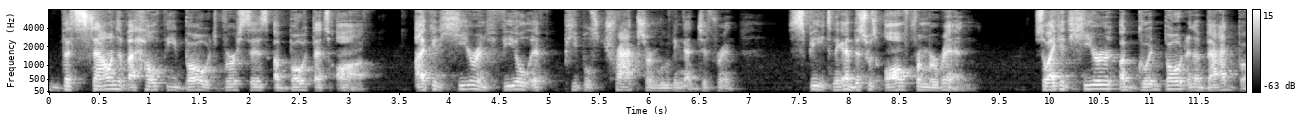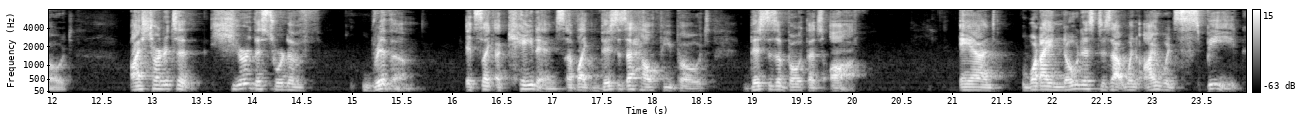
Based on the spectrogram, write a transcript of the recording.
the sound of a healthy boat versus a boat that's off. I could hear and feel if people's tracks are moving at different speeds. And again, this was all from Marin. So I could hear a good boat and a bad boat. I started to hear this sort of rhythm. It's like a cadence of like, this is a healthy boat, this is a boat that's off. And what I noticed is that when I would speak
